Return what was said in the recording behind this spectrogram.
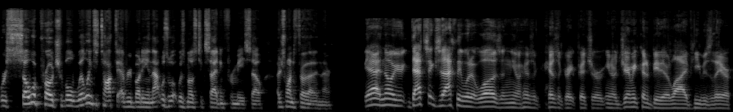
were so approachable, willing to talk to everybody. And that was what was most exciting for me. So I just wanted to throw that in there. Yeah, no, that's exactly what it was. And you know, here's a here's a great picture. You know, Jeremy couldn't be there live; he was there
